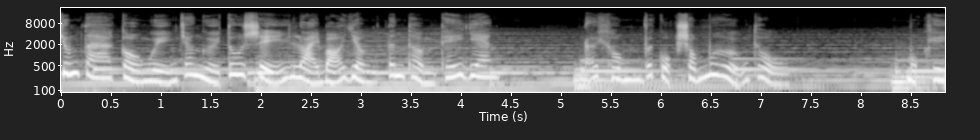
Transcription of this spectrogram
chúng ta cầu nguyện cho người tu sĩ loại bỏ dần tinh thần thế gian nói không với cuộc sống hưởng thụ một khi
